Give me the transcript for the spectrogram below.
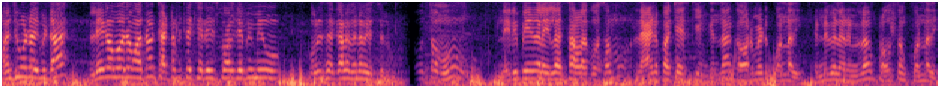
మంచిగా ఉండదు బిడ్డ. లేకపోతే మాత్రం చట్టరీత్యా చర్య తీసుకోవాలని చెప్పి మేము పోలీసు అధికారులు వినవిస్తున్నాం ప్రభుత్వము నిరుపేదల ఇళ్ళ స్థలాల కోసం ల్యాండ్ పర్చేస్ స్కీమ్ కింద గవర్నమెంట్ కొన్నది. రెండు వేల రెండులో ప్రభుత్వం కొన్నది.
